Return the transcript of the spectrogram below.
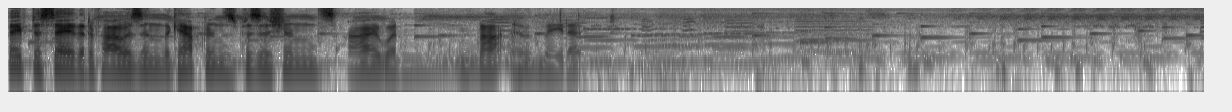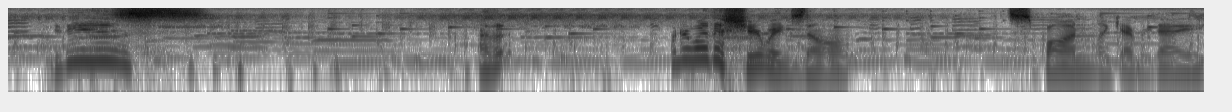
Safe to say that if I was in the captain's positions, I would not have made it. These... I wonder why the shearwigs don't spawn, like, every day.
